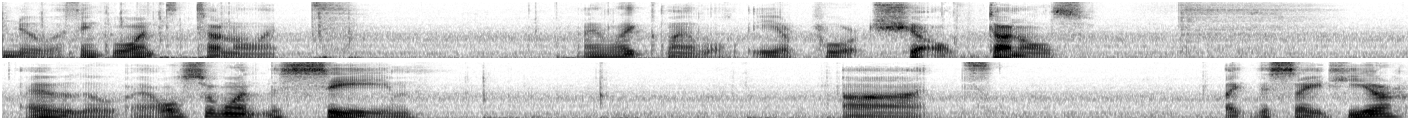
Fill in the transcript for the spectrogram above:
No, I think we want to tunnel it. I like my little airport shuttle tunnels. There we go. I also want the same at like this side here.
